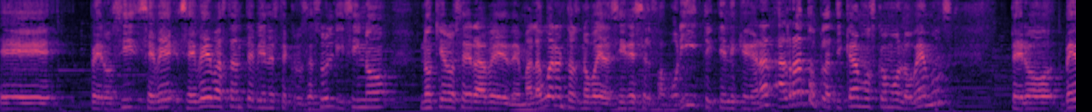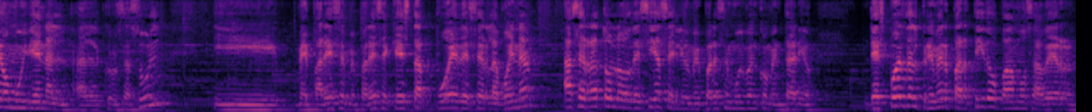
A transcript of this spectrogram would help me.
Eh, pero sí se ve, se ve bastante bien este Cruz Azul. Y si no, no quiero ser ave de mal agüero, entonces no voy a decir es el favorito y tiene que ganar. Al rato platicamos cómo lo vemos. Pero veo muy bien al, al Cruz Azul. Y me parece, me parece que esta puede ser la buena. Hace rato lo decía Celio, me parece muy buen comentario. Después del primer partido vamos a ver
